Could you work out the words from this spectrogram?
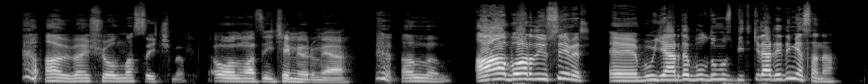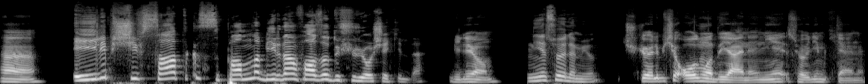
Abi ben şu olmazsa içmem. O olmazsa içemiyorum ya. Allah Allah. Aa bu arada Yusuf Emir. ee, bu yerde bulduğumuz bitkiler dedim ya sana. He. Eğilip shift sağ tıkı spamla birden fazla düşürüyor o şekilde. Biliyorum. Niye söylemiyorsun? Çünkü öyle bir şey olmadı yani. Niye söyleyeyim ki yani?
